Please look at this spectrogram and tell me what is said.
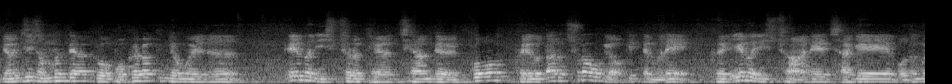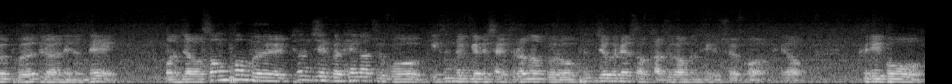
면지 전문대학교 보컬 같은 경우에는 1분 20초로 대한 제한되어 있고 그리고 따로 추가곡이 없기 때문에 그 1분 20초 안에 자기의 모든 걸 보여드려야 되는데 먼저 성펌을 편집을 해가지고 기승전결이 잘 드러나도록 편집을 해서 가져가면 되게 좋을 것 같아요. 그리고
